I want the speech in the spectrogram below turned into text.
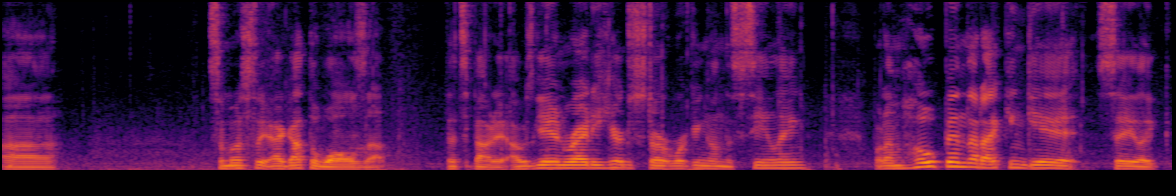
Uh, so mostly I got the walls up. That's about it. I was getting ready here to start working on the ceiling. But I'm hoping that I can get, say, like,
